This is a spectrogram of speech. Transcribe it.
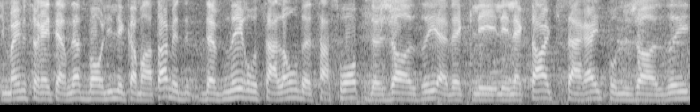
Puis même sur Internet, bon, on lit les commentaires, mais de, de venir au salon, de s'asseoir puis de jaser avec les, les lecteurs qui s'arrêtent pour nous jaser.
